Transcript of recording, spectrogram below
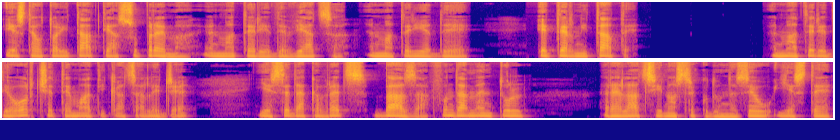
este autoritatea supremă în materie de viață, în materie de eternitate în materie de orice tematică ați alege, este, dacă vreți, baza, fundamentul relației noastre cu Dumnezeu, este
